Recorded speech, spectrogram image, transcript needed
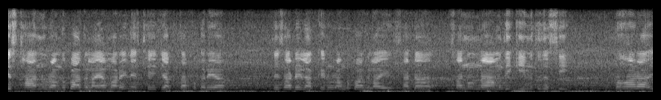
ਇਸ ਸਥਾਨ ਨੂੰ ਰੰਗ ਭਾਗ ਲਾਇਆ। ਮਹਾਰਾਜ ਨੇ ਇੱਥੇ ਜਪ ਤਪ ਕਰਿਆ ਤੇ ਸਾਡੇ ਇਲਾਕੇ ਨੂੰ ਰੰਗ ਭਾਗ ਲਾਏ। ਸਾਡਾ, ਸਾਨੂੰ ਨਾਮ ਦੀ ਕੀਮਤ ਦੱਸੀ। ਮਹਾਰਾਜ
